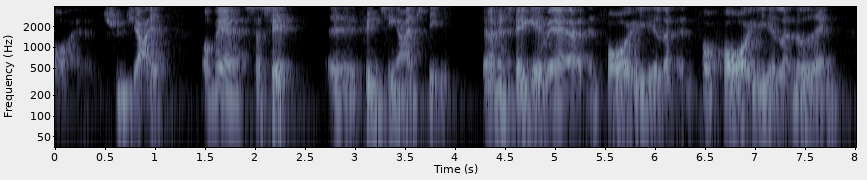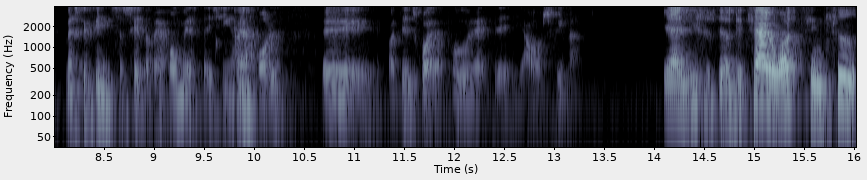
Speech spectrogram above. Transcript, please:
at, synes jeg, at være sig selv, øh, finde sin egen stil. Ja. Man skal ikke være den forrige, eller den for forrige, eller noget andet. Man skal finde sig selv og være borgmester i sin Ja. egen rolle. Øh, og det tror jeg på, at øh, jeg også finder. Ja, lige så stille. Og det tager jo også sin tid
